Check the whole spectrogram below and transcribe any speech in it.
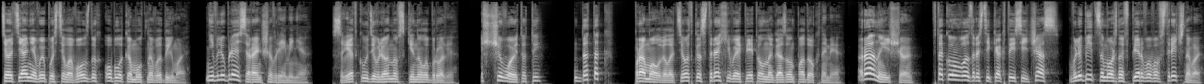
тетя Аня выпустила воздух облако мутного дыма. Не влюбляйся раньше времени. Светка удивленно вскинула брови. «С чего это ты?» «Да так», – промолвила тетка, стряхивая пепел на газон под окнами. «Рано еще. В таком возрасте, как ты сейчас, влюбиться можно в первого встречного.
